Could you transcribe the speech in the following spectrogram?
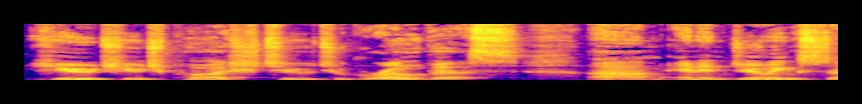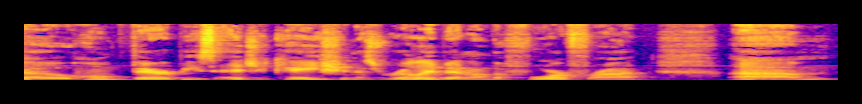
huge, huge push to to grow this. Um, and in doing so, home therapies education has really been on the forefront. Um,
